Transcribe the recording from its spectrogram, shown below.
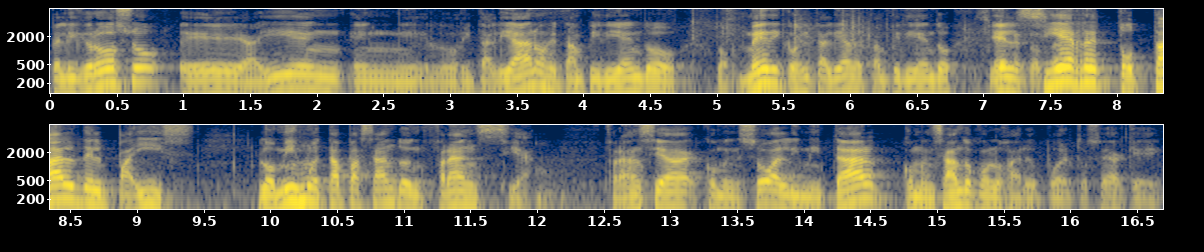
peligroso. Eh, ahí en, eh, los italianos están pidiendo, los médicos italianos están pidiendo el cierre total del país. Lo mismo está pasando en Francia. Francia comenzó a limitar, comenzando con los aeropuertos. O sea que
